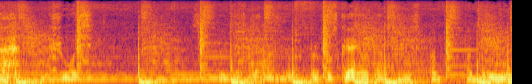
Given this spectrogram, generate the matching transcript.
А, пришлось быть осторожным. Пропускай его там себе под, под бревно.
